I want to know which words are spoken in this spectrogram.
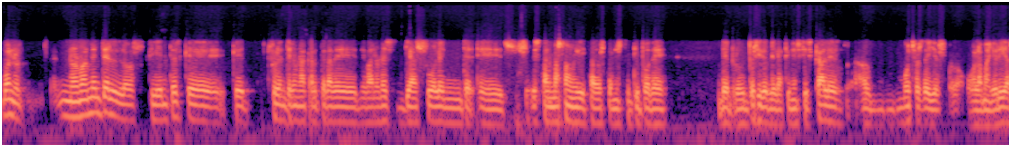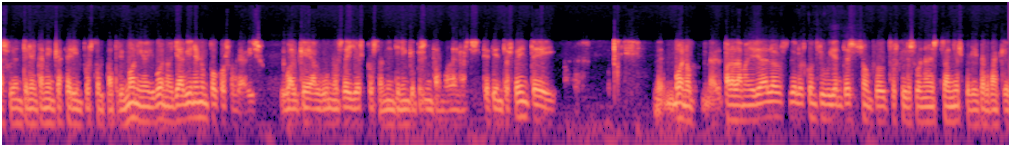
bueno, normalmente los clientes que, suelen tener una cartera de, valores ya suelen estar más familiarizados con este tipo de, de productos y de obligaciones fiscales. Muchos de ellos, o la mayoría, suelen tener también que hacer impuesto al patrimonio y bueno, ya vienen un poco sobre aviso. Igual que algunos de ellos pues también tienen que presentar modelos de 720 y bueno, para la mayoría de los, de los contribuyentes son productos que les suenan extraños, pero es verdad que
